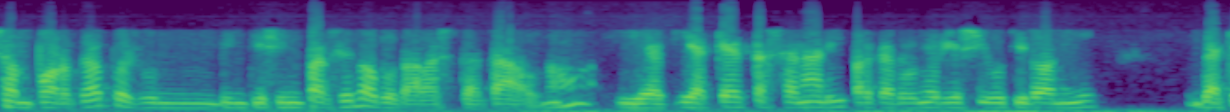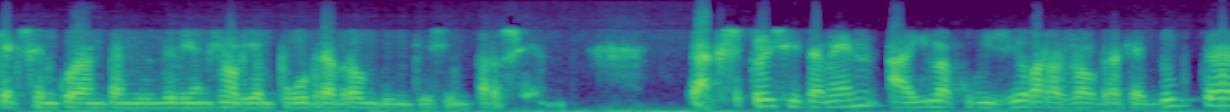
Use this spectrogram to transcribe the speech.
s'emporta doncs, un 25% del total estatal. No? I, I aquest escenari per Catalunya hauria sigut idoni d'aquests 140.000 milions no haurien pogut rebre un 25%. Explícitament, ahir la comissió va resoldre aquest dubte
